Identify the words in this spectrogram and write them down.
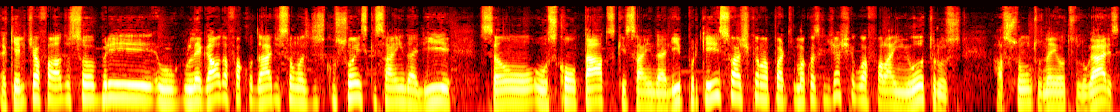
é que ele tinha falado sobre o legal da faculdade são as discussões que saem dali, são os contatos que saem dali, porque isso acho que é uma, parte, uma coisa que a gente já chegou a falar em outros assuntos, né, em outros lugares.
